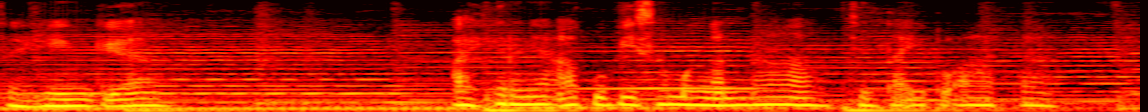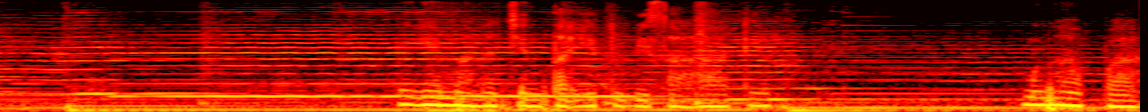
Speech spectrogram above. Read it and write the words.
sehingga akhirnya aku bisa mengenal cinta itu apa? Bagaimana cinta itu bisa hadir? Mengapa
